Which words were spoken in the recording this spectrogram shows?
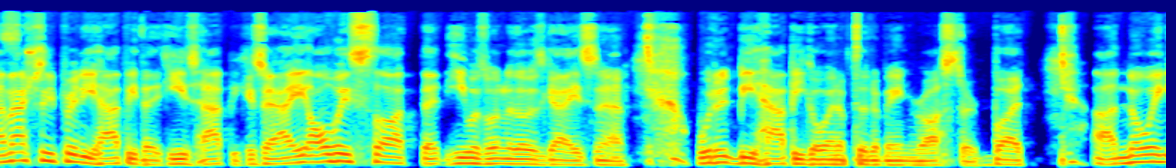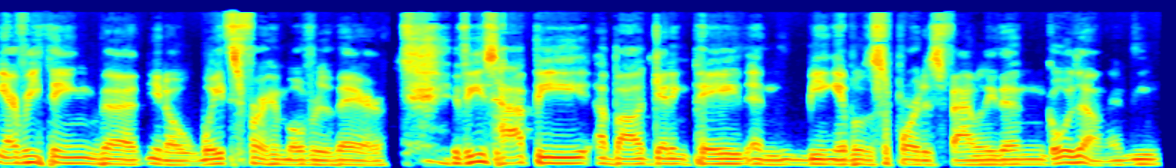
I'm actually pretty happy that he's happy because I always thought that he was one of those guys that wouldn't be happy going up to the main roster. But uh, knowing everything that you know waits for him over there, if he's happy about getting paid and being able to support his family, then go down and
